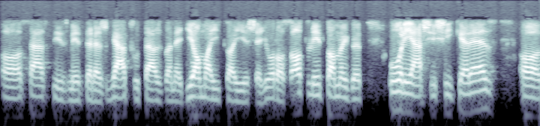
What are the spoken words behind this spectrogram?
a 110 méteres gátfutásban egy jamaikai és egy orosz atléta mögött. Óriási sikerez. A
